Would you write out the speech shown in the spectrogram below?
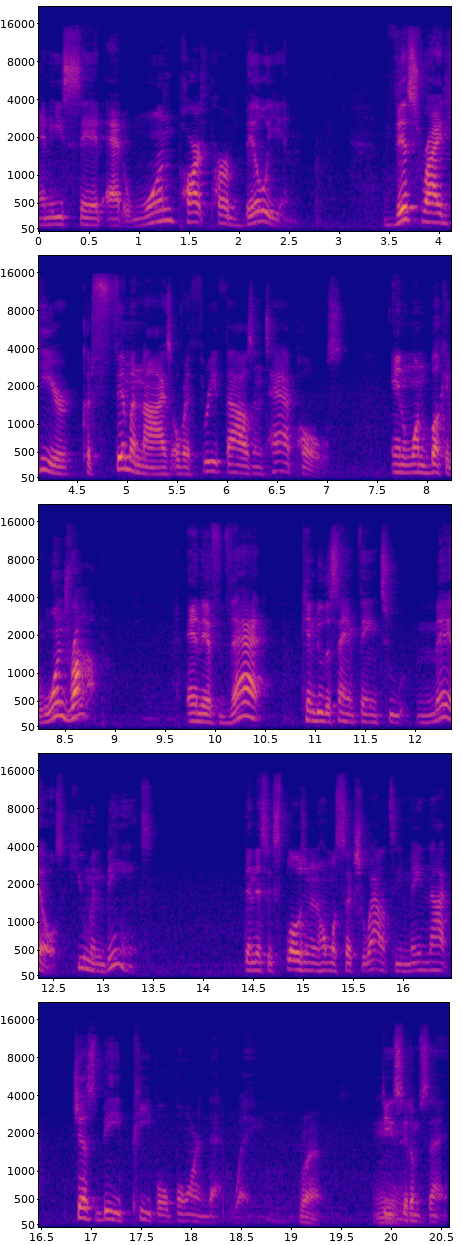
And he said, at one part per billion, This right here could feminize over 3,000 tadpoles in one bucket, one drop. And if that can do the same thing to males, human beings, then this explosion in homosexuality may not just be people born that way. Right. Do you see what I'm saying?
